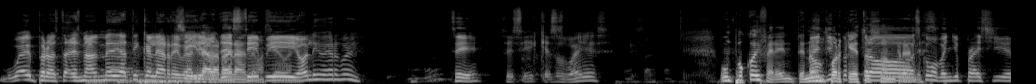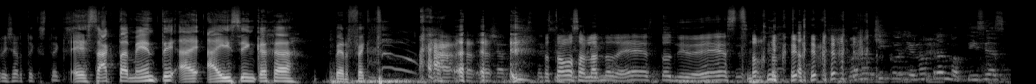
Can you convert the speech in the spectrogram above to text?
Güey, pero es más mediática la rivalidad verdad, de Steve y. Oliver, güey. Sí. Sí, sí, que esos güeyes. Un poco diferente, ¿no? Benji, porque estos son reales. es como Benji Price y Richard Tex Tex. Exactamente, ahí, ahí sí encaja perfecto. No estamos hablando de esto ni de esto. Bueno, chicos, y en otras noticias,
